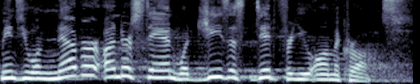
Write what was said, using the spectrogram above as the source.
means you will never understand what Jesus did for you on the cross.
